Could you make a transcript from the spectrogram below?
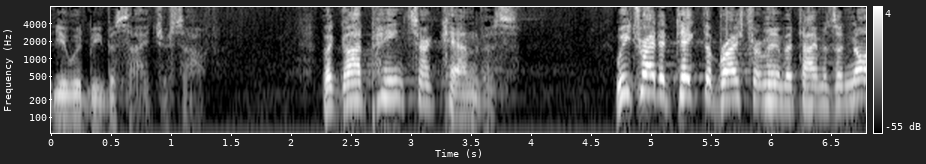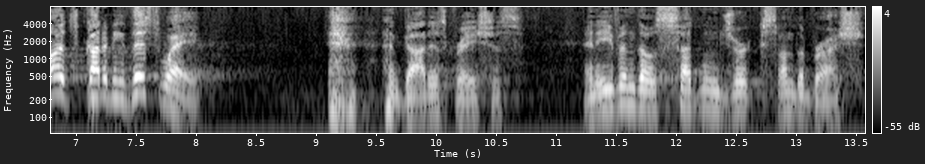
you would be beside yourself. But God paints our canvas. We try to take the brush from him at times and say, no, it's got to be this way. and God is gracious. And even those sudden jerks on the brush,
